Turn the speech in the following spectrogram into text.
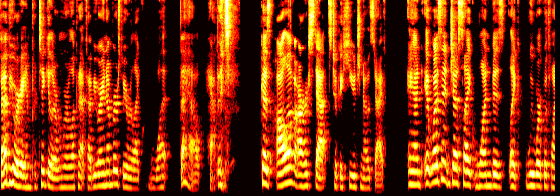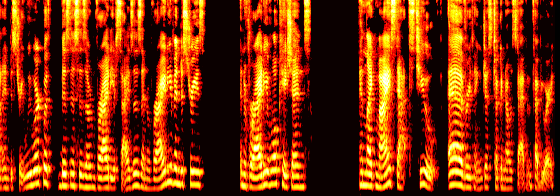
February, in particular, when we were looking at February numbers, we were like, what the hell happened? because all of our stats took a huge nosedive. And it wasn't just like one biz, like we work with one industry. We work with businesses of a variety of sizes and a variety of industries in a variety of locations. And like my stats too, everything just took a nosedive in February.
